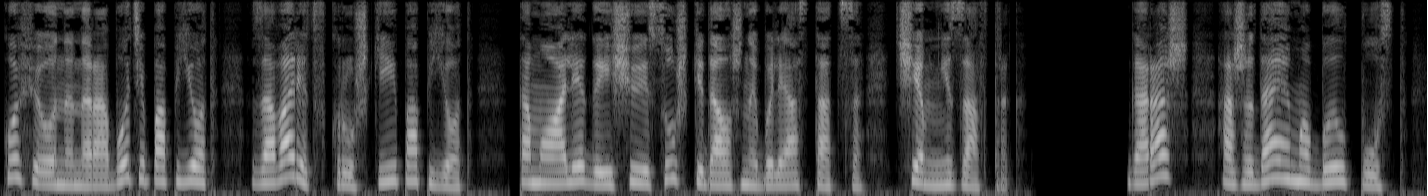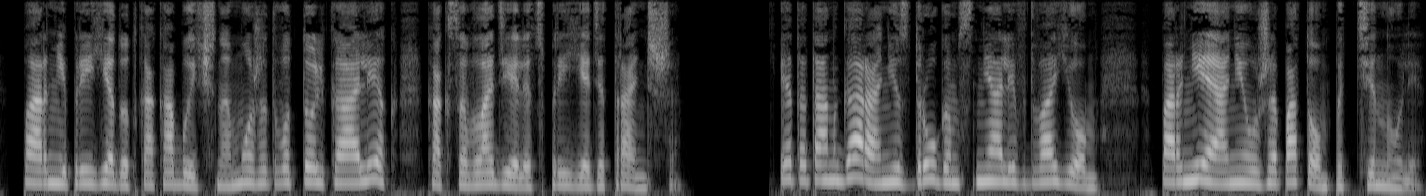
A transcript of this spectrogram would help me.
Кофе он и на работе попьет, заварит в кружке и попьет. Там у Олега еще и сушки должны были остаться, чем не завтрак. Гараж ожидаемо был пуст — Парни приедут, как обычно, может, вот только Олег, как совладелец, приедет раньше. Этот ангар они с другом сняли вдвоем, парней они уже потом подтянули.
